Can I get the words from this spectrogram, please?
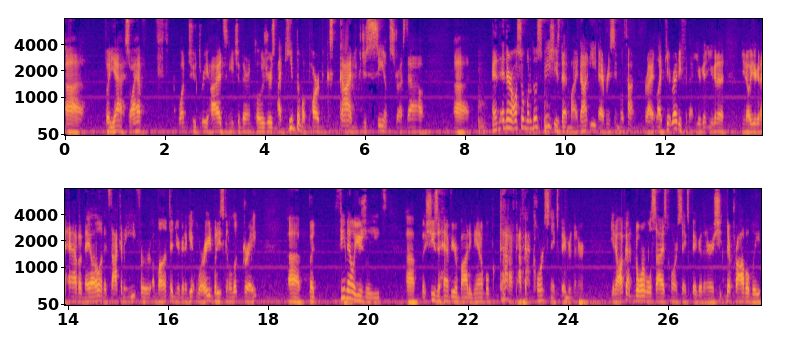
Uh, but yeah, so I have one, two, three hides in each of their enclosures. I keep them apart because God, you can just see them stressed out. Uh, and, and they're also one of those species that might not eat every single time, right? Like, get ready for that. You're gonna, you're gonna, you know, you're gonna have a male and it's not gonna eat for a month, and you're gonna get worried, but he's gonna look great. Uh, but female usually eats, uh, but she's a heavier bodied animal. But God, I've, I've got corn snakes bigger than her. You know, I've got normal sized corn snakes bigger than her. She, they're probably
